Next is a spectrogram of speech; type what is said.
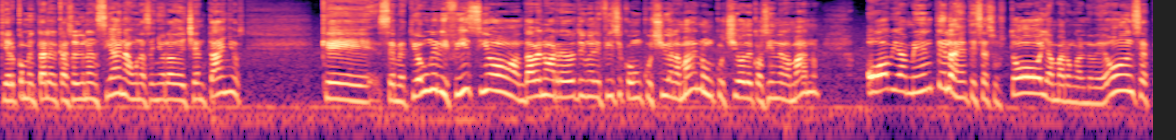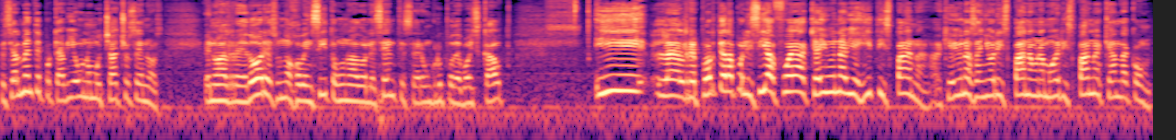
Quiero comentar el caso de una anciana, una señora de 80 años, que se metió a un edificio, andaba en alrededor de un edificio con un cuchillo en la mano, un cuchillo de cocina en la mano. Obviamente la gente se asustó, llamaron al 911, especialmente porque había unos muchachos en los, en los alrededores, unos jovencitos, unos adolescentes, era un grupo de Boy Scout. Y el reporte a la policía fue, aquí hay una viejita hispana, aquí hay una señora hispana, una mujer hispana que anda con,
